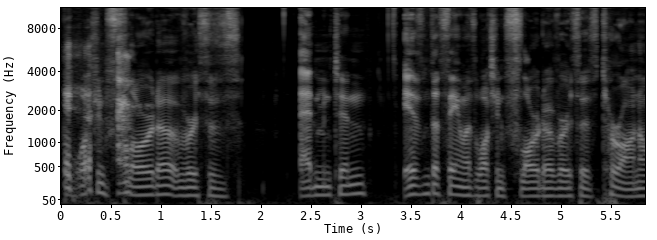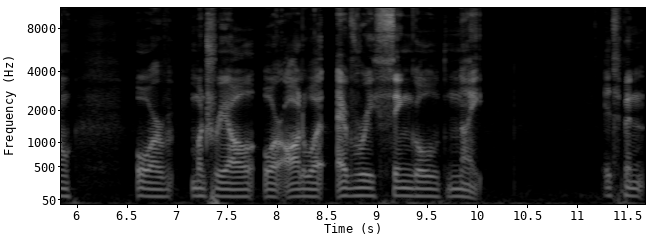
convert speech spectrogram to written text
But watching Florida versus Edmonton isn't the same as watching Florida versus Toronto or Montreal or Ottawa every single night. It's been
